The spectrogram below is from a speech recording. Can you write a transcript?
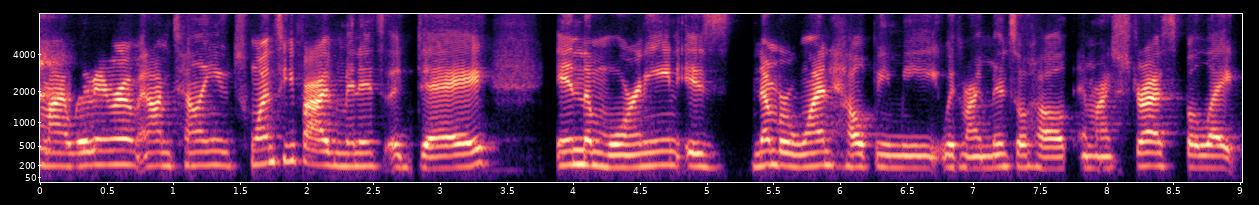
in my living room, and I'm telling you, 25 minutes a day in the morning is number one, helping me with my mental health and my stress. But like,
